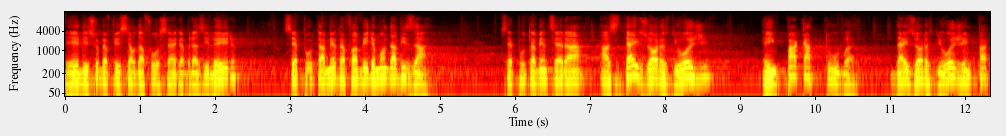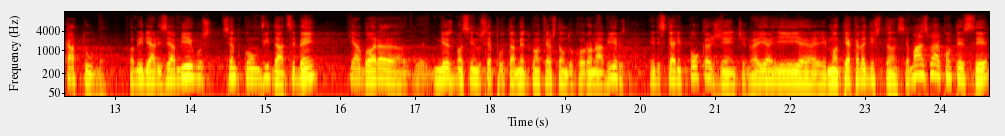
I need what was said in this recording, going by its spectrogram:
ele suboficial da Força Aérea Brasileira. Sepultamento da família manda avisar. Sepultamento será às 10 horas de hoje em Pacatuba. 10 horas de hoje em Pacatuba. Familiares e amigos sendo convidados. Se bem que agora, mesmo assim, no sepultamento com a questão do coronavírus, eles querem pouca gente não é? e, e, e manter aquela distância. Mas vai acontecer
